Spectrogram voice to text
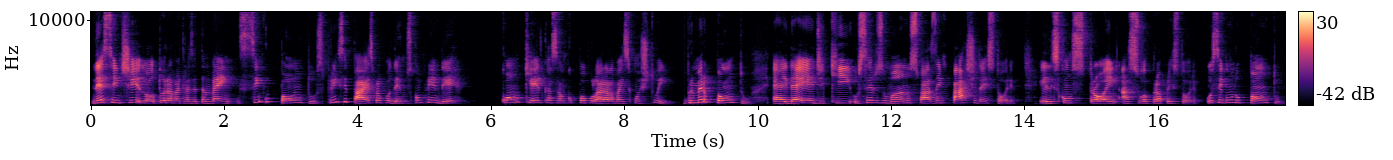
Nesse sentido, a autora vai trazer também cinco pontos principais para podermos compreender como que a educação popular ela vai se constituir. O primeiro ponto é a ideia de que os seres humanos fazem parte da história. Eles constroem a sua própria história. O segundo ponto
